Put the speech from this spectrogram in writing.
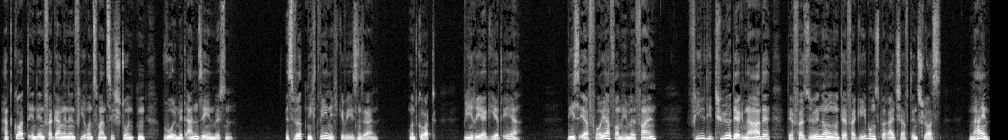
hat Gott in den vergangenen 24 Stunden wohl mit ansehen müssen. Es wird nicht wenig gewesen sein. Und Gott? Wie reagiert er? Ließ er Feuer vom Himmel fallen? Fiel die Tür der Gnade, der Versöhnung und der Vergebungsbereitschaft ins Schloss? Nein,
